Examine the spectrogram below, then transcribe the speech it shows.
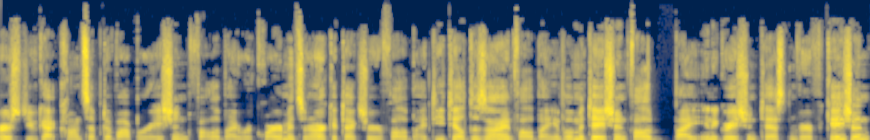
First, you've got concept of operation, followed by requirements and architecture, followed by detailed design, followed by implementation, followed by integration, test, and verification,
